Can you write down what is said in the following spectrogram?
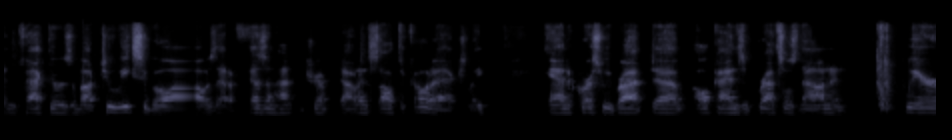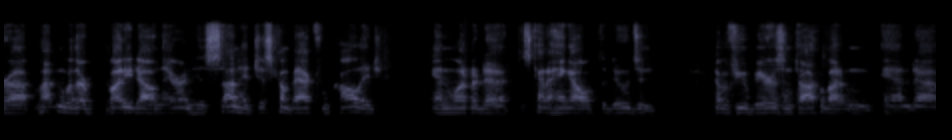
In fact, it was about two weeks ago. I was at a pheasant hunting trip down in South Dakota, actually, and of course we brought uh, all kinds of pretzels down, and we were uh, hunting with our buddy down there, and his son had just come back from college and wanted to just kind of hang out with the dudes and have a few beers and talk about it. And, and uh,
